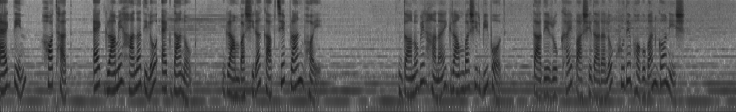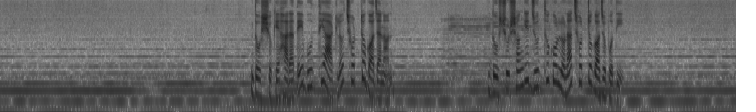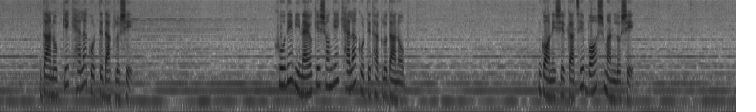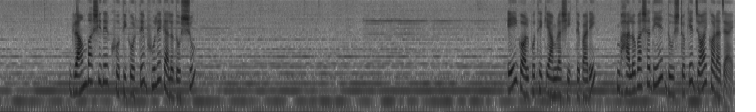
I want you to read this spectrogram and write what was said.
একদিন হঠাৎ এক গ্রামে হানা দিল এক দানব। গ্রামবাসীরা কাঁপছে প্রাণ ভয়ে। দানবের হানায় গ্রামবাসীর বিপদ। তাদের রক্ষায় পাশে দাঁড়াল খুদে ভগবান গণেশ। দস্যুকে হারাতে বুদ্ধি আটল ছোট্ট গজানন। দস্যুর সঙ্গে যুদ্ধ করল না ছোট্ট গজপতি। দানবকে খেলা করতে ডাকল সে। খোদে বিনায়কের সঙ্গে খেলা করতে থাকল দানব। গণেশের কাছে বশ মানল সে। গ্রামবাসীদের ক্ষতি করতে ভুলে গেল দস্যু। এই গল্প থেকে আমরা শিখতে পারি, ভালোবাসা দিয়ে দুষ্টকে জয় করা যায়।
